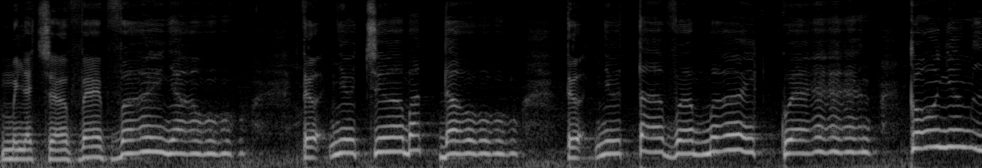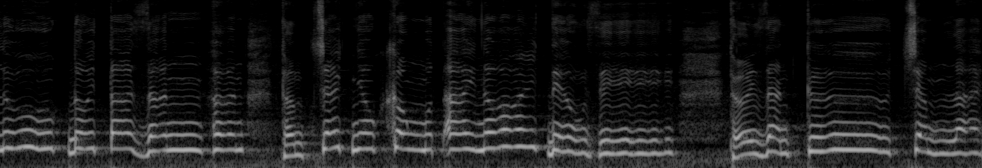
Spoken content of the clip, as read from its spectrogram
mình lại trở về với nhau. Tựa như chưa bắt đầu. Tựa như ta vừa mới quen. Có những lúc đôi ta giận hơn. Thầm trách nhau không một ai nói điều gì. Thời gian cứ chậm lại.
